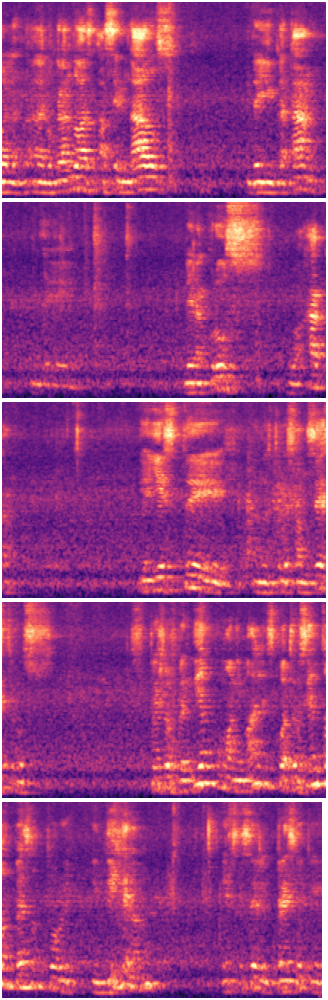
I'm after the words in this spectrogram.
o a, los grandes hacendados de Yucatán, de Veracruz, Oaxaca. Y ahí este, a nuestros ancestros, pues los vendían como animales, 400 pesos por indígena, ¿no? Ese es el precio que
